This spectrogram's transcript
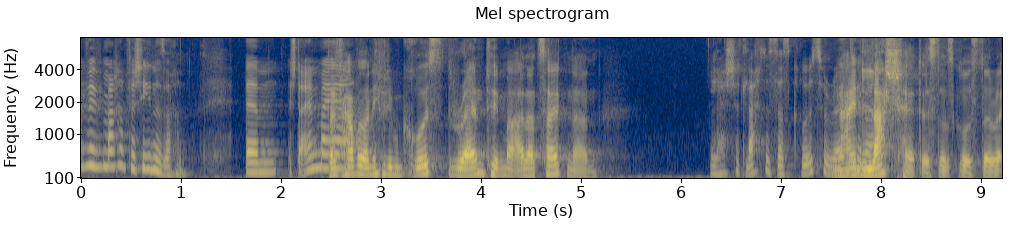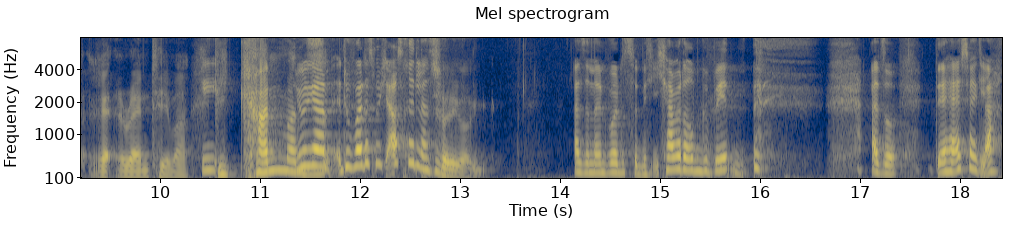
ja, wir machen verschiedene Sachen. Ähm, Steinmeier. Das fangen wir doch nicht mit dem größten Rant-Thema aller Zeiten an. Laschet lacht ist das größte Nein, Rant-Thema. Laschet ist das größte Ra- Ra- Rant-Thema. Wie kann man. Julian, so- du wolltest mich ausreden lassen. Entschuldigung. Also nein, wolltest du nicht. Ich habe darum gebeten. Also, der Hashtag Lach,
